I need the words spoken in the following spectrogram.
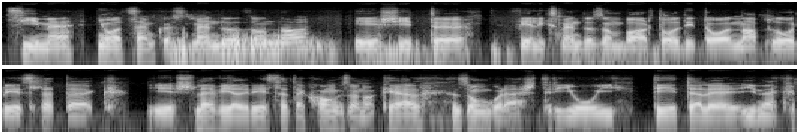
címe Nyolc szem közt Mendelssohnnal, és itt Félix Mendelssohn Bartolditól napló részletek és levél részletek hangzanak el zongorás triói tételeinek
